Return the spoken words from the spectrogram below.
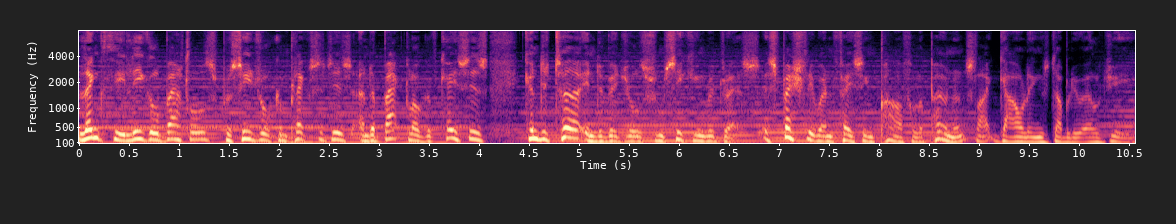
Lengthy legal battles, procedural complexities and a backlog of cases can deter individuals from seeking redress, especially when facing powerful opponents like Gowling's WLG.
